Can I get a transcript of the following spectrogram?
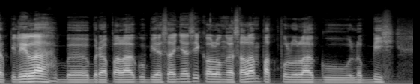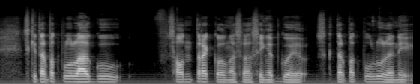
terpilihlah beberapa lagu. Biasanya sih kalau nggak salah 40 lagu lebih sekitar 40 lagu soundtrack kalau nggak salah seingat gue ya sekitar 40 lah nih.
